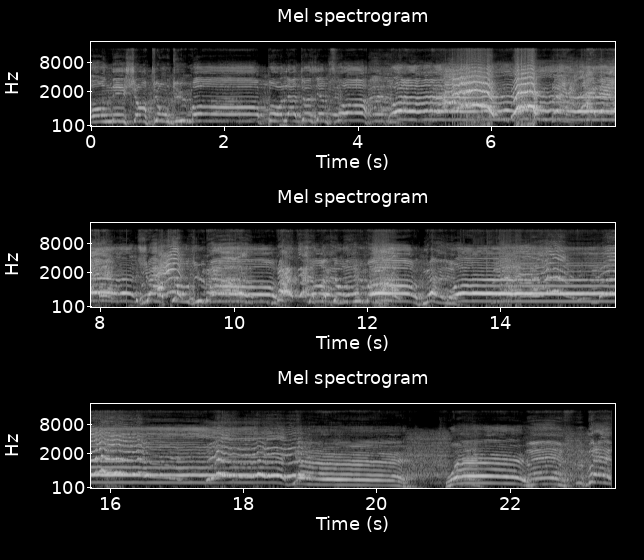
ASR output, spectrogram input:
On est champion du monde pour la deuxième fois. Champion du monde. Champion du monde. Ouais.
